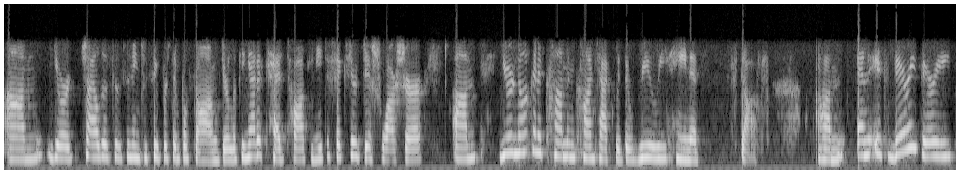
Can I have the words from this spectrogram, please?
um, your child is listening to super simple songs, you're looking at a TED talk, you need to fix your dishwasher. Um, you're not going to come in contact with the really heinous stuff. Um, and it's very, very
